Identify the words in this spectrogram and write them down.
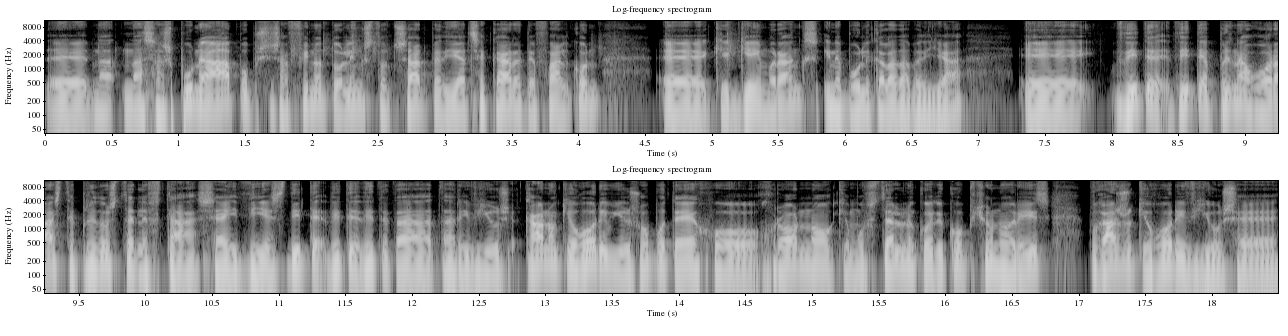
ε, να, να σας πούνε άποψη. Σας Αφήνω το link στο chat, παιδιά, τσεκάρετε Falcon ε, και Game Ranks. Είναι πολύ καλά τα παιδιά. Ε, δείτε, δείτε πριν αγοράσετε, πριν δώσετε λεφτά σε ideas, δείτε, δείτε, δείτε τα, τα reviews. Κάνω και εγώ reviews όποτε έχω χρόνο και μου στέλνουν κωδικό πιο νωρίς. Βγάζω και εγώ reviews σε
